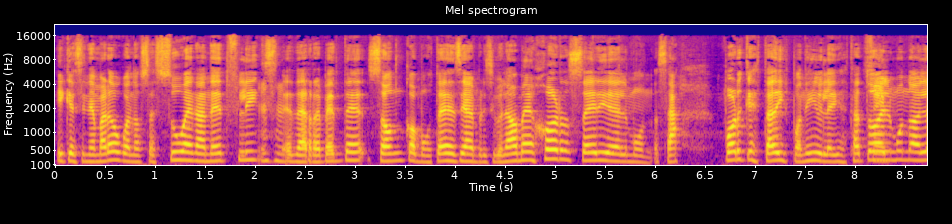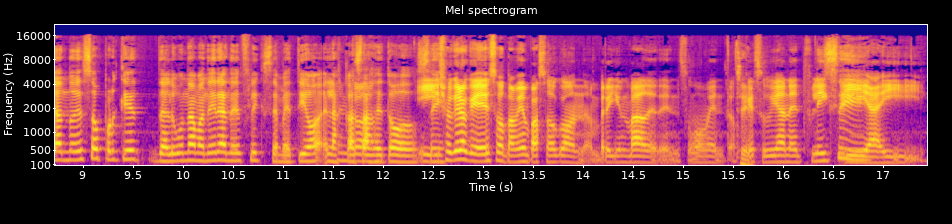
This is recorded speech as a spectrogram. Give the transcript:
y que sin embargo cuando se suben a Netflix, eh, de repente son, como ustedes decían al principio, la mejor serie del mundo. O sea, porque está disponible y está todo Sí. el mundo hablando de eso porque de alguna manera Netflix se metió en las en casas todo. de todos. Y sí. yo creo que eso también pasó con Breaking Bad en, en su momento, Sí. que subía a Netflix Sí. y ahí...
